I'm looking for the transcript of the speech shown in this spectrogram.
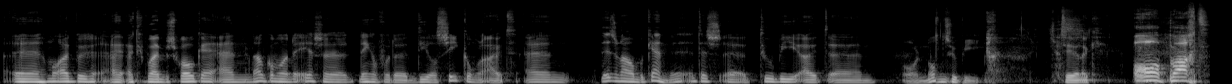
eh, helemaal uitbe- uitgebreid besproken. En nu komen de eerste dingen voor de DLC komen uit. En dit is nou bekend, hè? Het is eh 2B uit... ehm Or not to be. Tuurlijk. Oh, Bart.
